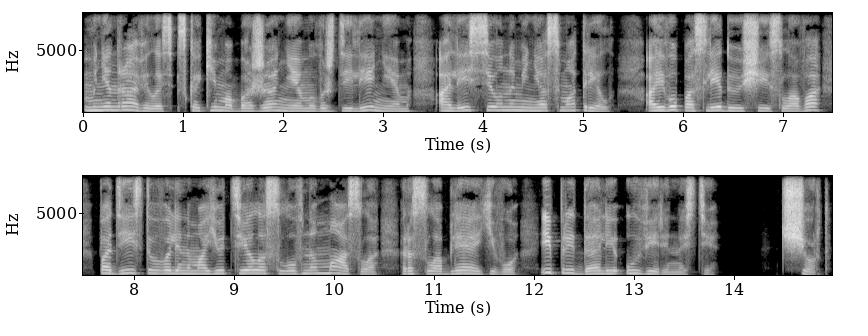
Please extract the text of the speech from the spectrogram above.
Мне нравилось, с каким обожанием и вожделением Олесио на меня смотрел, а его последующие слова подействовали на мое тело словно масло, расслабляя его и придали уверенности. «Черт,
